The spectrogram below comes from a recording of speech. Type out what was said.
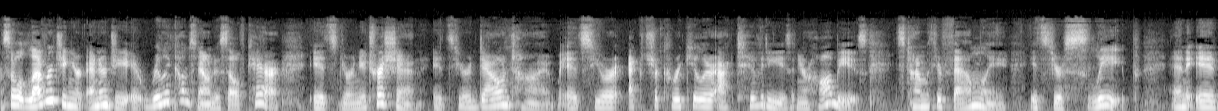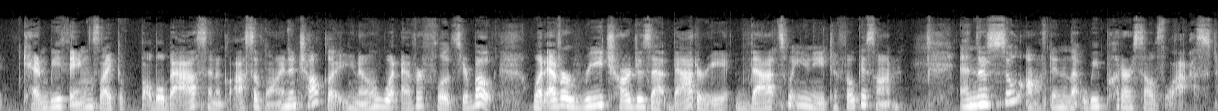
So, leveraging your energy, it really comes down to self care. It's your nutrition, it's your downtime, it's your extracurricular activities and your hobbies, it's time with your family, it's your sleep. And it can be things like a bubble baths and a glass of wine and chocolate, you know, whatever floats your boat. Whatever recharges that battery, that's what you need to focus on. And there's so often that we put ourselves last.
